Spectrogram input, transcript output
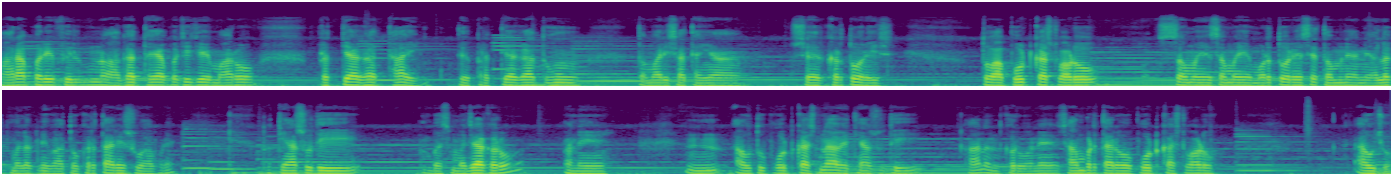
મારા પર એ ફિલ્મનો આઘાત થયા પછી જે મારો પ્રત્યાઘાત થાય, તે પ્રત્યાઘાત હું તમારી સાથે અહીંયા શેર કરતો રહીશ. તો આ પોડકાસ્ટવાળો સમયે સમયે મળતો રહેશે તમને અને અલગ મલગની વાતો કરતા રહીશું આપણે. તો ત્યાં સુધી બસ મજા કરો અને આવતું પોડકાસ્ટ ના આવે ત્યાં સુધી આનંદ કરો અને સાંભળતા રહો પોડકાસ્ટવાળો. આવજો.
